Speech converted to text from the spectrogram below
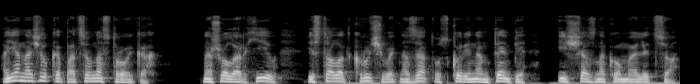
А я начал копаться в настройках. Нашел архив и стал откручивать назад в ускоренном темпе, ища знакомое лицо.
